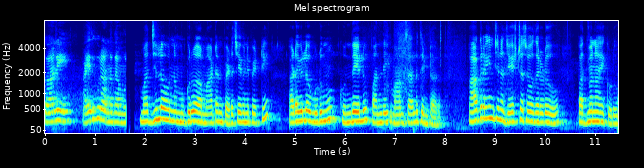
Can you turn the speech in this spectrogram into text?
కానీ ఐదుగురు అన్నదమ్ములు మధ్యలో ఉన్న ముగ్గురు ఆ మాటను పెడచెవిని పెట్టి అడవిలో ఉడుము కుందేలు పంది మాంసాలు తింటారు. ఆగ్రహించిన జ్యేష్ఠ సోదరుడు పద్మనాయకుడు.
